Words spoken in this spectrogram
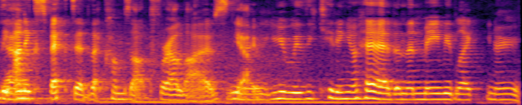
the Yeah. unexpected that comes up for our lives. You Yeah. know, you with hitting your head, and then me with like, you know,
